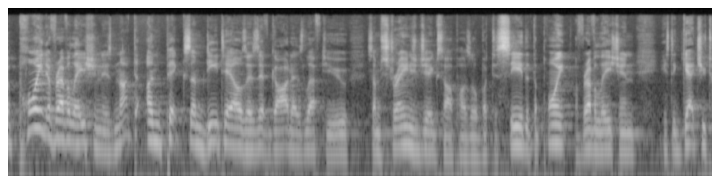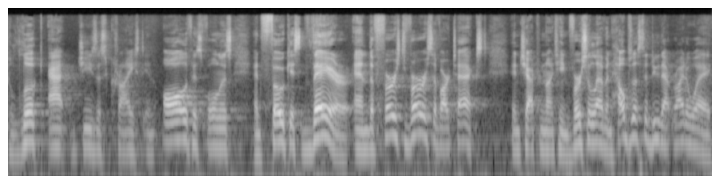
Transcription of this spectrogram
The point of Revelation is not to unpick some details as if God has left you some strange jigsaw puzzle, but to see that the point of Revelation is to get you to look at Jesus Christ in all of his fullness and focus there. And the first verse of our text in chapter 19, verse 11, helps us to do that right away,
